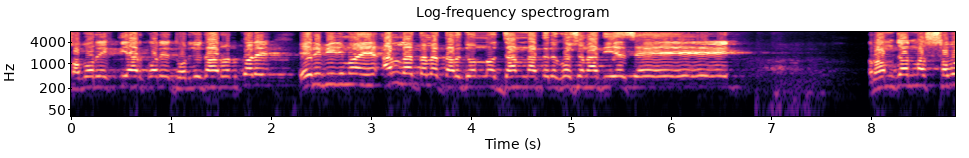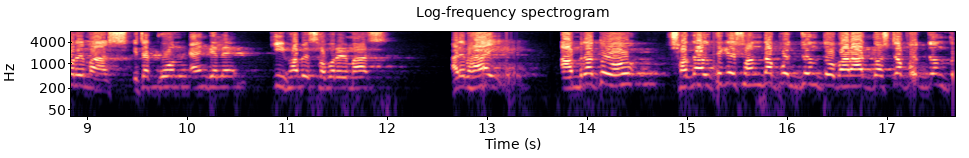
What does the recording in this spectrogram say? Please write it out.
সবর এখতিয়ার করে, ধৈর্য ধারণ করে, এর বিনিময়ে আল্লাহ তাআলা তার জন্য জান্নাতের ঘোষণা দিয়েছে রমজান মাস সবরের মাস, এটা কোন অ্যাঙ্গেলে কীভাবে সবরের মাস? আরে ভাই, আমরা তো সকাল থেকে সন্ধ্যা পর্যন্ত বা রাত দশটা পর্যন্ত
